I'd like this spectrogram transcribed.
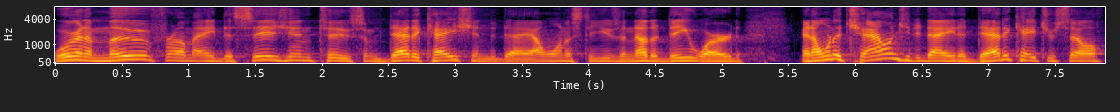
we're gonna move from a decision to some dedication today. I want us to use another D word, and I want to challenge you today to dedicate yourself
